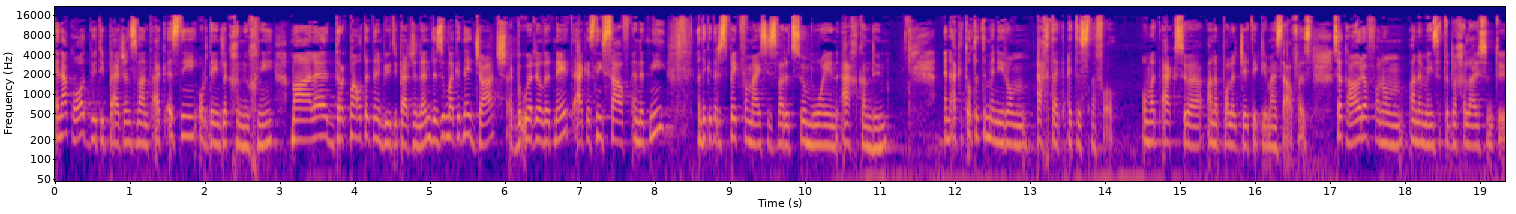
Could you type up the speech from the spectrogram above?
En ek haat beauty pageants want ek is nie ordentlik genoeg nie, maar hulle druk my altyd in 'n beauty pageant in. Dis hoekom ek dit net judge. Ek beoordeel dit net. Ek is nie self in dit nie, want ek het respek vir meisies wat dit so mooi en eg kan doen. En ek het altyd 'n manier om egtheid uit te sniffel omdat ek so unapologetically myself is. So ek hou daarvan om ander mense te begelei sin toe.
